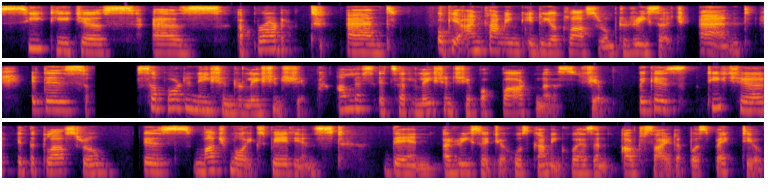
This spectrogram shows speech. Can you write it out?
see teachers as a product, and okay, I'm coming into your classroom to research, and it is subordination relationship unless it's a relationship of partnership because teacher in the classroom is much more experienced than a researcher who's coming who has an outsider perspective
